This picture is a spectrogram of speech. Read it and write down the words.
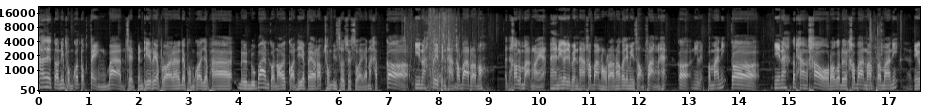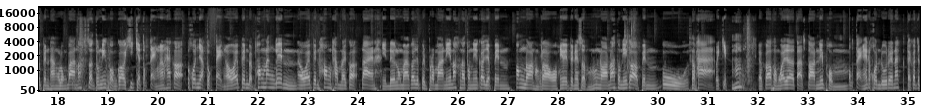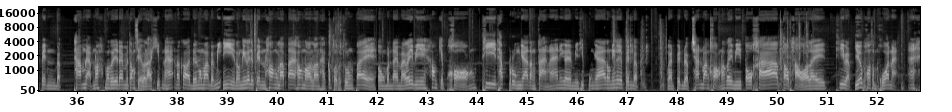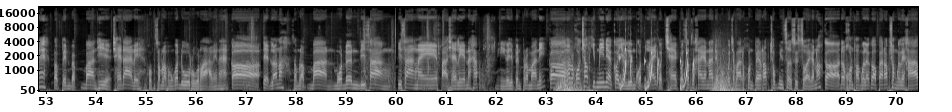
ฮะในตอนนี้ผมก็ตกแต่งบ้านเสร็จเป็นที่เรียบร้อยแล้ว เดี๋ยวผมก็จะพาเดินดูบ้านก่อนเนาะก่อนที่จะไปรับชมอินเสิร์ตสวยๆกันนะครับ ก็นี่นะก็จะเป็นทางเข้าบ้านเราเนาะอาจจะเข้าลำบากหน่อยอะอันนี้ก็จะเป็นทางเข้าบ้านของเราเนาะก็จะมีสองฝั่งนะฮะก็นี่แหละประมาณนี้ก็ นี่นะก็ทางเข้าเราก็เดินเข้าบ้านมาประมาณนี้ อันนี้ก็เป็นทางลงบ้านเนาะส่วนตรงนี้ผมก็ขี้เกียจตกแต่งแล้วนะฮะก็คนอยากตกแต่งเอาไว้เป็นแบบห้องนั่งเล่น เอาไว้เป็นห้องทำอะไรก็ได้นะนี่เดินลงมาก็จะเป็นประมาณนี้เนาะแล้วตรงนี้ก็จะเป็นห้องนอนของเรานี่เป็นในส่วนของห้องนอนเนาะตรงนี้ก็เป็นตู้เสื้อผ้าไว้เก็บแล้วก็ผมก็จะตัดตอนนี้ผมตกแต่งให้ทุกคนดูด้วยนะแต่ก็จะเป็นแบบไทม์แลปเนาะมันก็จะได้ไม่ต้องเสียเวลาคลิปนะฮะแล้วก็เดินลงมาแบบนี้นี่ตรงนี้ก็จะเป็นห้องรับใต้ห้องนอนเรานะฮะก็เปิดประตูลงไปตรงบันไดมาก็จะมีห้องเก็บของที่ทับปรุงยาต่างๆ นะนี่ก็จะมีที่ปรุงยาตรงนี้ก็จะเป็นแบบเหมือนเป็นแบบชั้นวางของเนาะก็จะมีโต๊ะคราฟเตาเผาอะไรที่แบบเยอะพอสมควรอะอะฮะก็เป็นแบบบ้านที่ใช้ได้เลย ผมสำหรับผมก็ดูหรูหราเลยนะฮะก็เสร็จแล้วเนาะสำหรับบ้านโมเดิร์นที่สร้างที่สร้างในป่าชายเลนนะครับนี่ก็จะเป็นประมาณนี้ ก็ถ้าทุกคนชอบคลิปนี้เนี่ยก็อย่าลืมกดไลค์กดแชร์กด subscribe กันนะเดี๋ยวผมก็จะพาทุกคนไปรับชมอินเสิร์ตสวยๆกันเนาะก็ทุกคนพร้อมกันแล้วก็ไปรับชมกันเลยครับ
